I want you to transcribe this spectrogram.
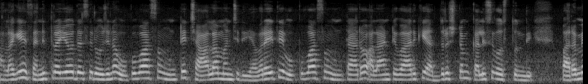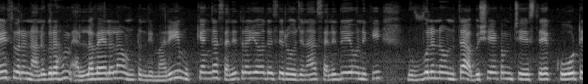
అలాగే శని త్రయోదశి రోజున ఉపవాసం ఉంటే చాలా మంచిది. ఎవరైతే ఉపవాసం ఉంటారో అలాంటి వారికి అదృష్టం కలిసి వస్తుంది. పరమేశ్వరుని అనుగ్రహం ఎల్లవేళలా ఉంటుంది. మరీ ముఖ్యంగా శని త్రయోదశి రోజున శనిదేవునికి నువ్వుల నూనెతో అభిషేకం చేస్తే కోటి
